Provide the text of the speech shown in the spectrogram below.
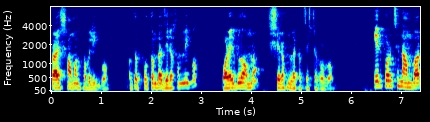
প্রায় সমানভাবে লিখব। অর্থাৎ প্রথমটা যেরকম লিখব পরেরগুলো আমরা সেরকম লেখার চেষ্টা করব। এরপর হচ্ছে নাম্বার,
